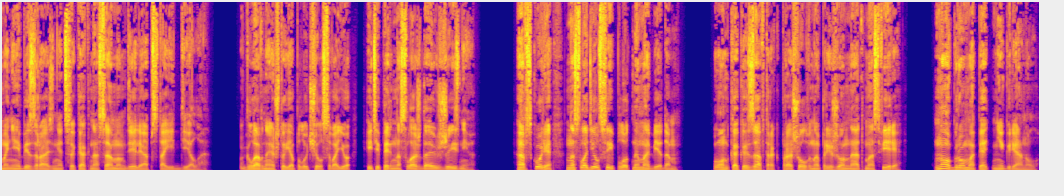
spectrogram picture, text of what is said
мне без разницы, как на самом деле обстоит дело. Главное, что я получил свое и теперь наслаждаюсь жизнью. А вскоре насладился и плотным обедом. Он, как и завтрак, прошел в напряженной атмосфере, но гром опять не грянул.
